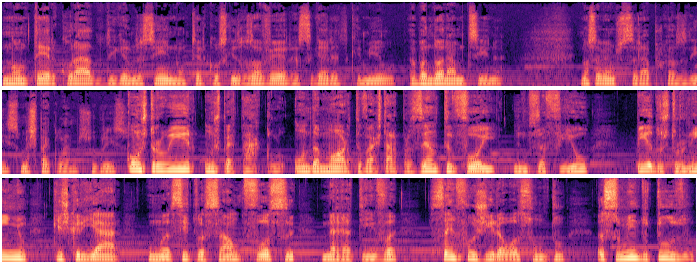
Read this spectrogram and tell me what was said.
não ter curado, digamos assim, não ter conseguido resolver a cegueira de Camilo, abandona a medicina. Não sabemos se será por causa disso, mas especulamos sobre isso. Construir um espetáculo onde a morte vai estar presente foi um desafio. Pedro Estorninho quis criar uma situação que fosse narrativa, sem fugir ao assunto, assumindo tudo,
